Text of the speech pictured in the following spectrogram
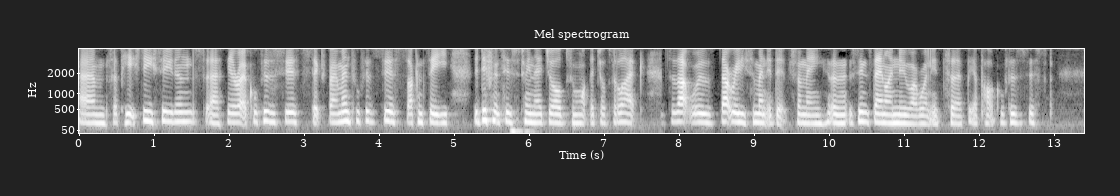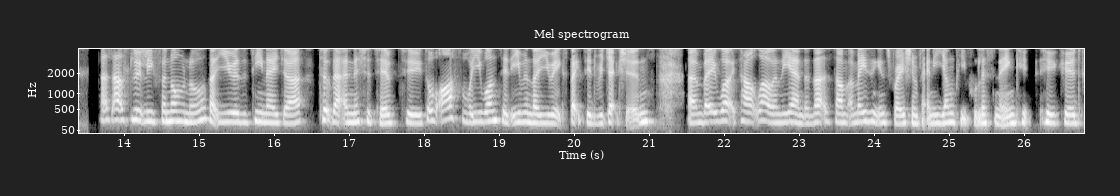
um, so PhD students, uh, theoretical physicists, experimental physicists. I can see the differences between their jobs and what their jobs are like. So that was that really cemented it for me. And since then, I knew I wanted to be a particle physicist. That's absolutely phenomenal that you, as a teenager, took that initiative to sort of ask for what you wanted, even though you expected rejections. Um, but it worked out well in the end. And that's some amazing inspiration for any young people listening who, who could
